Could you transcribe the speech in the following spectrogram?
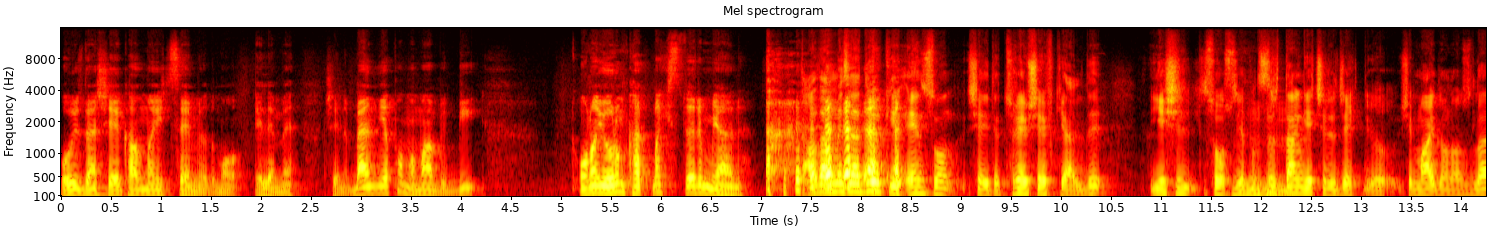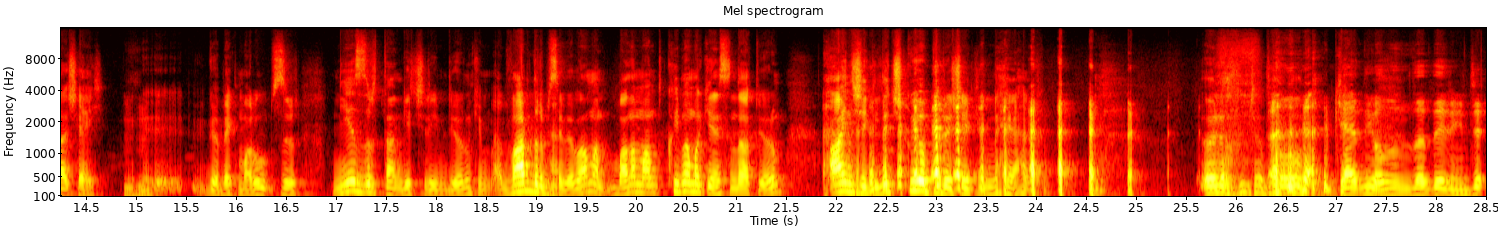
o yüzden şeye kalmayı hiç sevmiyordum o eleme şeyini. Ben yapamam abi. Bir ona yorum katmak isterim yani. Adam mesela diyor ki en son şeyde Türev Şef geldi. Yeşil sos yapın. Zırhtan geçirilecek diyor. Şey maydanozla şey e, göbek marul zırh. Niye zırhtan geçireyim diyorum ki. Vardır bir sebebi ama bana man- kıyma makinesinde atıyorum. Aynı şekilde çıkıyor püre şeklinde yani. Öyle olunca da olmuyor. Kendi yolunda deneyince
